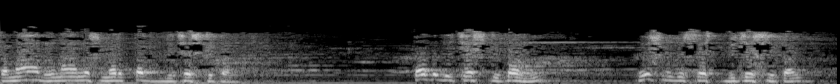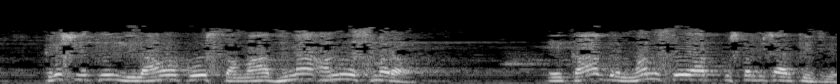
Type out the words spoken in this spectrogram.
समाधिनान स्मर्तद विचेष्टिपम तद विचेष्टिपम कृष्ण विचेष्टिपम कृष्ण की लीलाओं को समाधिना अनुस्मर। एकाग्र मन से आप उस पर विचार कीजिए।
